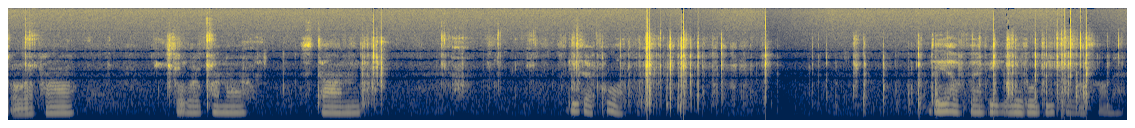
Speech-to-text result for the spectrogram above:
solar panel, solar panel, stand. These are cool. They have very little details on it.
